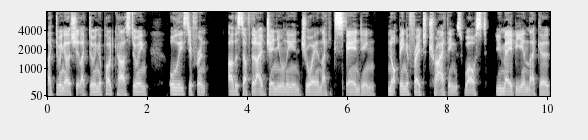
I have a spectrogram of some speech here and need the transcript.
like doing other shit, like doing a podcast, doing all these different other stuff that I genuinely enjoy and like expanding not being afraid to try things whilst you may be in like a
